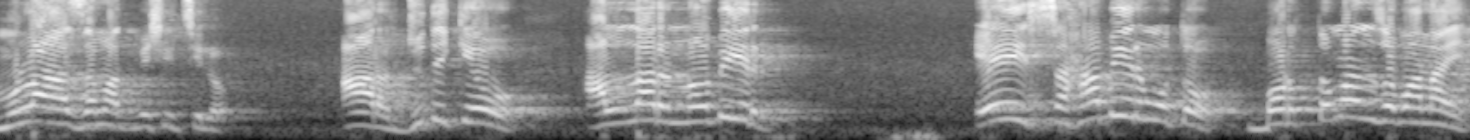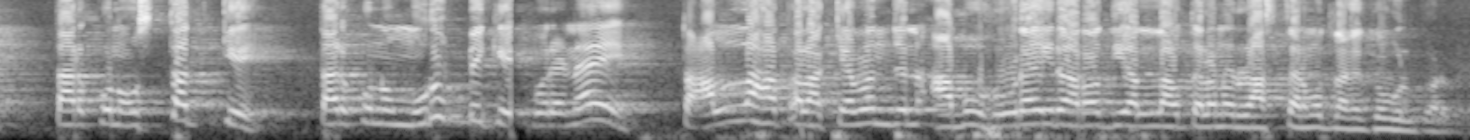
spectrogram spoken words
মোলাজামাত বেশি ছিল। আর যদি কেউ আল্লাহর নবীর এই সাহাবির মতো বর্তমান জমানায় তার কোনো ওস্তাদকে তার কোনো মুরব্বীকে করে নেয়, তো আল্লাহ তালা কেমন যেন আবু হুরাইরা রদি আল্লাহ তালানোর রাস্তার মতো তাকে কবুল করবে।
